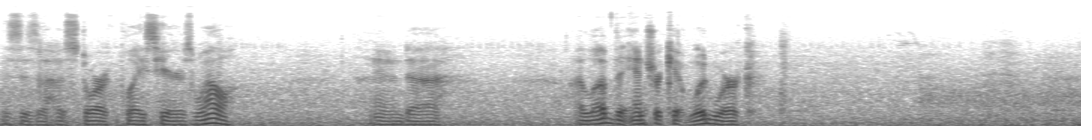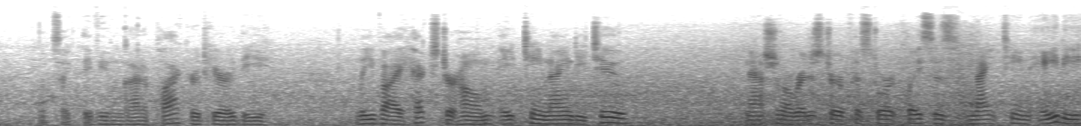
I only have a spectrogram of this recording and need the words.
This is a historic place here as well. And uh, I love the intricate woodwork. Looks like they've even got a placard here. The Levi Hexter Home, 1892. National Register of Historic Places, 1980.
